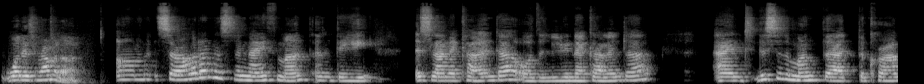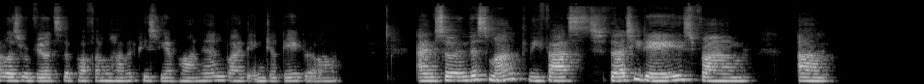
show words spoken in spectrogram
what is Ramadan? Um, so Ramadan is the ninth month and the Islamic calendar or the lunar calendar. And this is the month that the Quran was revealed to the Prophet Muhammad, peace be upon him, by the angel Gabriel. And so in this month, we fast 30 days from um,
